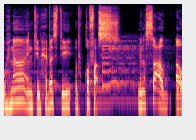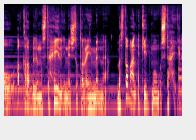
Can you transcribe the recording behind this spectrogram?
وهنا أنت انحبستي بقفص. من الصعب أو أقرب للمستحيل إنك تطلعين منه. بس طبعا أكيد مو مستحيل.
